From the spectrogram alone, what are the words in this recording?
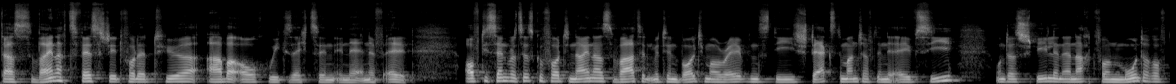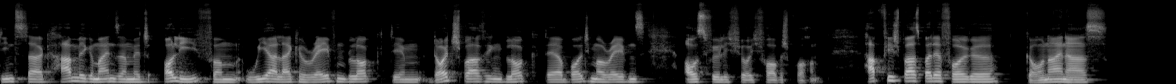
Das Weihnachtsfest steht vor der Tür, aber auch Week 16 in der NFL. Auf die San Francisco 49ers wartet mit den Baltimore Ravens die stärkste Mannschaft in der AFC. Und das Spiel in der Nacht von Montag auf Dienstag haben wir gemeinsam mit Olli vom We Are Like a Raven Blog, dem deutschsprachigen Blog der Baltimore Ravens, ausführlich für euch vorbesprochen. Habt viel Spaß bei der Folge. Go Niners!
